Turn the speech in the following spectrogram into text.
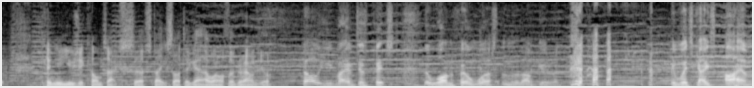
Can you use your contacts uh, stateside to get that one off the ground, John? oh, you may have just pitched the one film worse than the Love Guru. In which case, I am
